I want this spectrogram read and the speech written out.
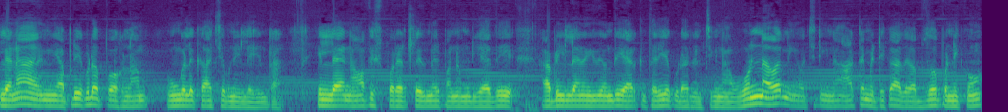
இல்லைன்னா நீங்கள் அப்படியே கூட போகலாம். உங்களுக்கு ஆட்சேபணம் இல்லை என்றால். இல்லை நான் ஆஃபீஸ் போகிற இடத்துல இதுமாதிரி பண்ண முடியாது. அப்படி இல்லைன்னு இது வந்து யாருக்கும் தெரியக்கூடாதுன்னு நினச்சிங்கன்னா ஒன் ஹவர் நீங்கள் வச்சுட்டிங்கன்னா ஆட்டோமேட்டிக்காக அதை அப்சர்வ் பண்ணிக்கும்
